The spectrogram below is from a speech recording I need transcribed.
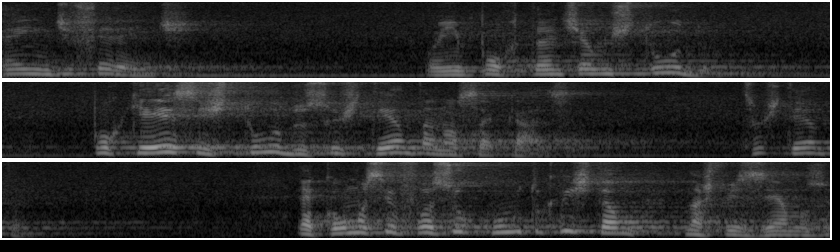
é indiferente. O importante é o estudo, porque esse estudo sustenta a nossa casa. Sustenta. É como se fosse o culto cristão. Nós fizemos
